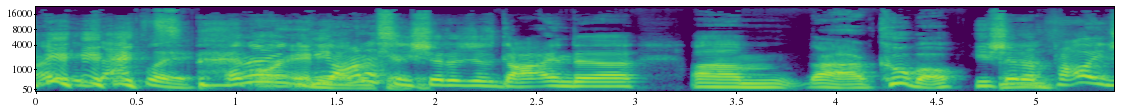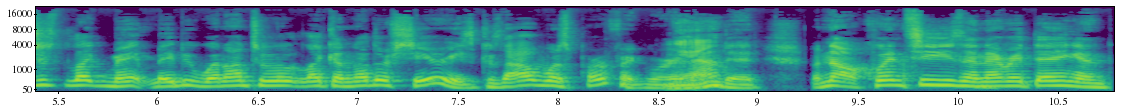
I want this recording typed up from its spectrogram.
right, exactly. And then he honestly should have just gotten to um uh Kubo. He should have Yeah. probably just like may- maybe went on to like another series because that was perfect where it Yeah. ended. But no, Quincy's and everything, and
